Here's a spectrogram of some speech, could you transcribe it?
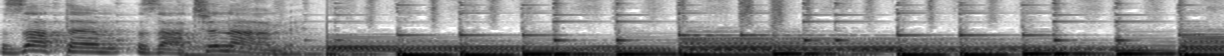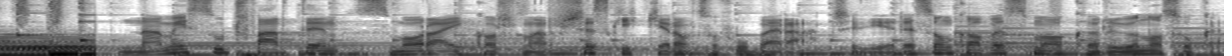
Zatem zaczynamy! Miejscu czwartym zmora i koszmar wszystkich kierowców Ubera, czyli rysunkowy smok Ryunosuke.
